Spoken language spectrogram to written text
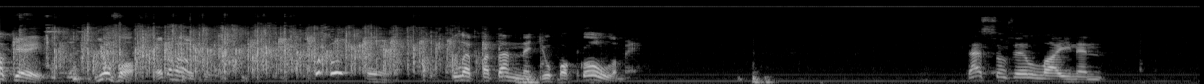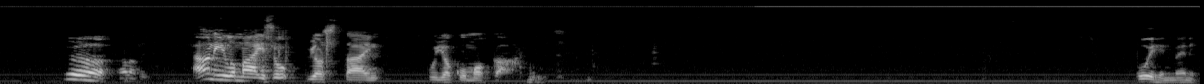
Okei, Jufo, Ota haltuun. tulepa tänne Jufo kolme. Tässä on sellainen, Joo, on ilmaisu jostain, kun joku mokaa. Puihin meni.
